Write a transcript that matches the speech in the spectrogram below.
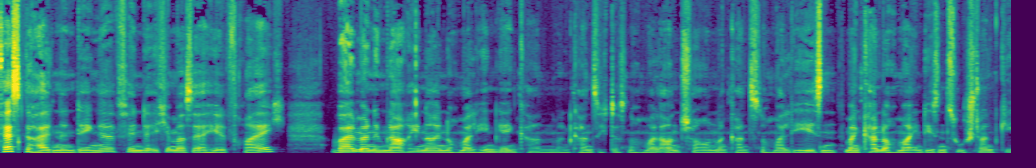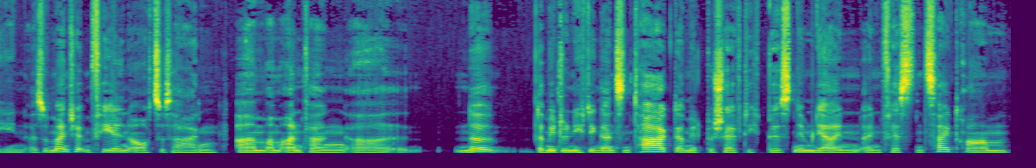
festgehaltenen Dinge finde ich immer sehr hilfreich, weil man im Nachhinein nochmal hingehen kann. Man kann sich das nochmal anschauen, man kann es nochmal lesen, man kann nochmal in diesen Zustand gehen. Also manche empfehlen auch zu sagen, ähm, am Anfang, äh, ne, damit du nicht den ganzen Tag damit beschäftigt bist, nimm dir einen, einen festen Zeitrahmen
